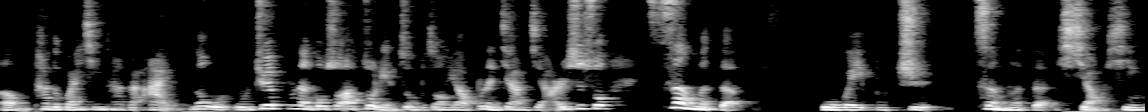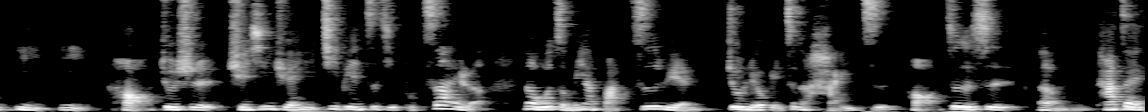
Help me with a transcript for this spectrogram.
嗯他的关心他的爱。那我我觉得不能够说啊做脸重不重要，不能这样讲，而是说这么的无微不至。这么的小心翼翼，好，就是全心全意。即便自己不在了，那我怎么样把资源就留给这个孩子？好，这个是嗯他在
